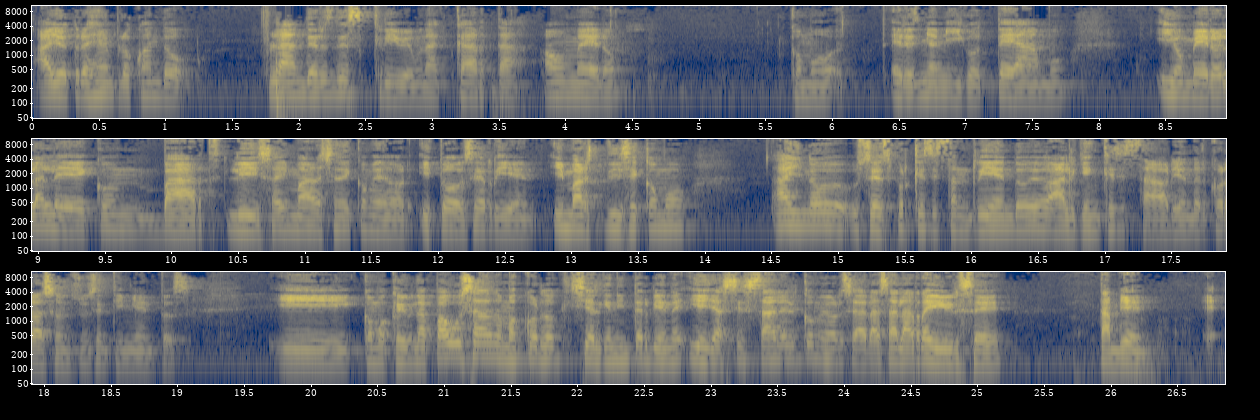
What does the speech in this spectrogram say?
hay otro ejemplo cuando Flanders describe una carta a Homero como eres mi amigo, te amo, y Homero la lee con Bart, Lisa y March en el comedor y todos se ríen y March dice como ay no, ustedes porque se están riendo de alguien que se está abriendo el corazón, sus sentimientos. Y como que hay una pausa, no me acuerdo si alguien interviene y ella se sale del comedor, se va a la sala a reírse también. Eh,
